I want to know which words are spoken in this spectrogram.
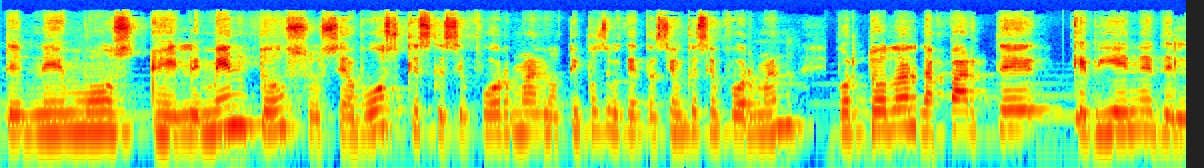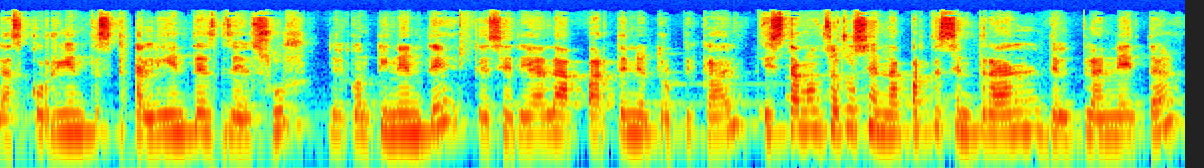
tenemos elementos, o sea, bosques que se forman o tipos de vegetación que se forman por toda la parte que viene de las corrientes calientes del sur del continente, que sería la parte neotropical. Estamos nosotros en la parte central del planeta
